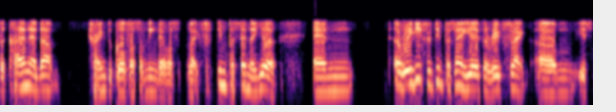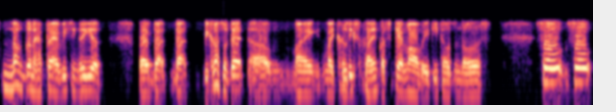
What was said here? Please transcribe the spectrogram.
the client ended up trying to go for something that was like fifteen percent a year, and already fifteen percent a year is a red flag. Um, it's not going to happen every single year, right? But but because of that, um, my my colleague's client got scammed out of eighty thousand dollars. So so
